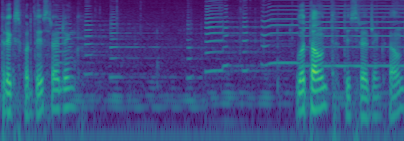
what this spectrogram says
Tricks for this raging. Go taunt, this raging taunt.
